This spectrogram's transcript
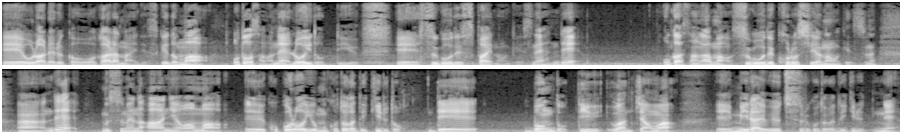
えー、おられるかわからないですけど、まあ、お父さんがね、ロイドっていう、えー、凄腕スパイなわけですね。で、お母さんがまあ、凄腕殺し屋なわけですね。うん。で、娘のアーニャはまあ、えー、心を読むことができると。で、ボンドっていうワンちゃんは、えー、未来を予知することができるってね。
